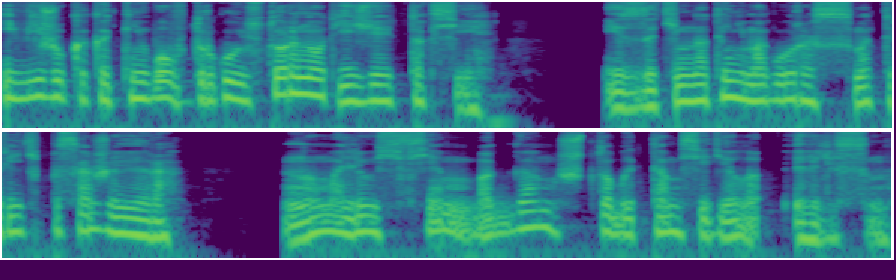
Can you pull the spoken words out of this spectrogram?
и вижу, как от него в другую сторону отъезжает такси. Из-за темноты не могу рассмотреть пассажира, но молюсь всем богам, чтобы там сидела Эллисон.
